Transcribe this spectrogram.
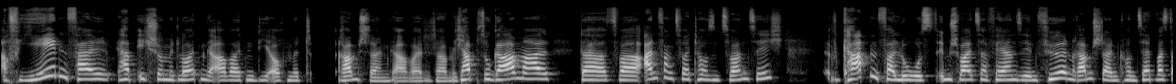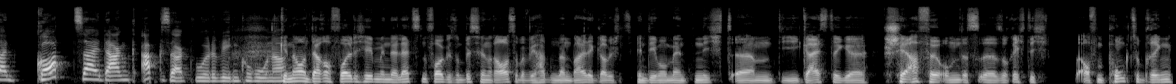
auf jeden Fall habe ich schon mit Leuten gearbeitet, die auch mit Rammstein gearbeitet haben. Ich habe sogar mal, das war Anfang 2020, Karten verlost im Schweizer Fernsehen für ein Rammstein-Konzert, was dann Gott sei Dank abgesagt wurde wegen Corona. Genau, und darauf wollte ich eben in der letzten Folge so ein bisschen raus, aber wir hatten dann beide, glaube ich, in dem Moment nicht ähm, die geistige Schärfe, um das äh, so richtig auf den Punkt zu bringen.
